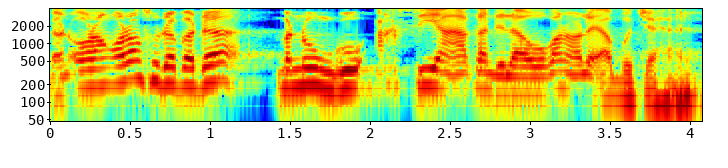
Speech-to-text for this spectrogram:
Dan orang-orang sudah pada menunggu aksi yang akan dilakukan oleh Abu Jahal.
